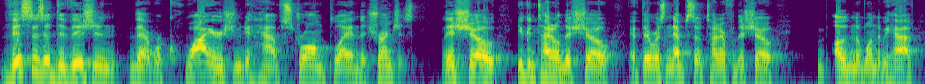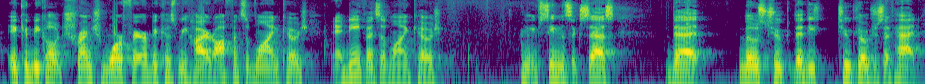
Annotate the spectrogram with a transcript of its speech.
This is a division that requires you to have strong play in the trenches. This show, you can title this show, if there was an episode title for the show, other than the one that we have, it could be called Trench Warfare because we hired offensive line coach and a defensive line coach. And we've seen the success that those two that these two coaches have had.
